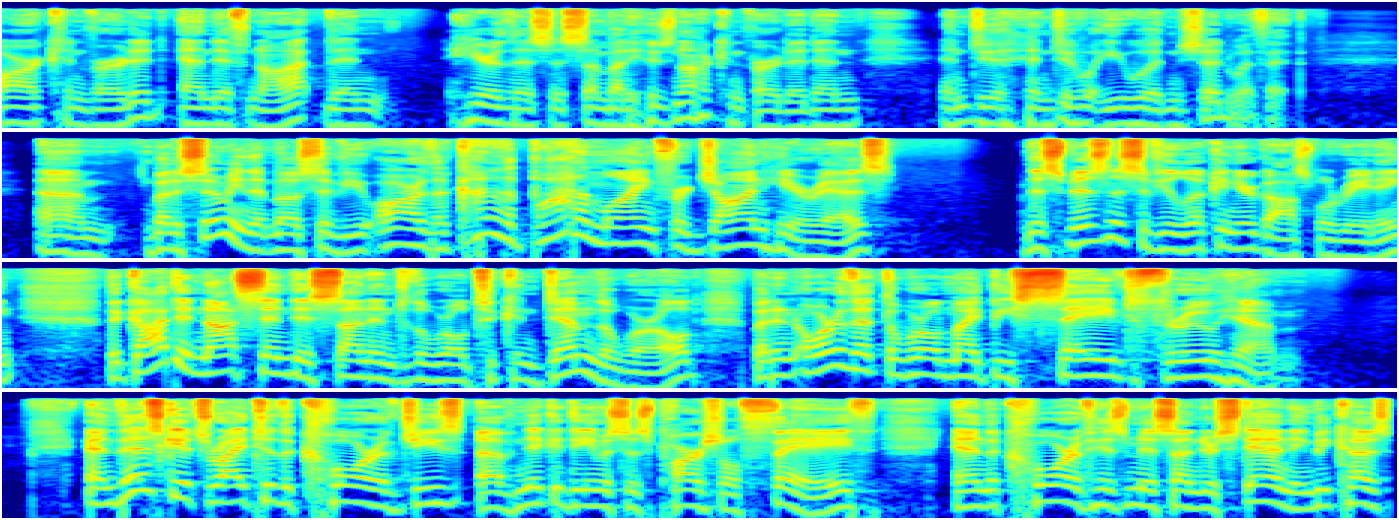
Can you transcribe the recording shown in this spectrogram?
are converted? And if not, then hear this as somebody who's not converted and and do, and do what you would and should with it. Um, but assuming that most of you are, the kind of the bottom line for John here is this business, if you look in your gospel reading, that God did not send his son into the world to condemn the world, but in order that the world might be saved through him. And this gets right to the core of, Jesus, of Nicodemus's partial faith and the core of his misunderstanding because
